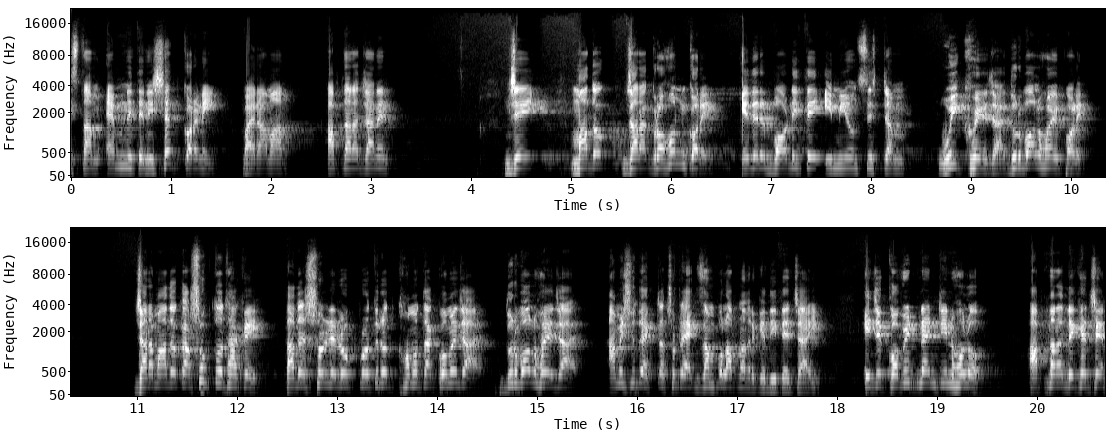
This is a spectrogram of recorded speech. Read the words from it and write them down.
ইসলাম এমনিতে নিষেধ করেনি। ভাইরা আমার, আপনারা জানেন যে মাদক যারা গ্রহণ করে, এদের বডিতে ইমিউন সিস্টেম উইক হয়ে যায়, দুর্বল হয়ে পড়ে। যারা মাদক আসক্ত থাকে, তাদের শরীরে রোগ প্রতিরোধ ক্ষমতা কমে যায়, দুর্বল হয়ে যায়। আমি শুধু একটা ছোট এক্সাম্পল আপনাদেরকে দিতে চাই। এই যে কোভিড নাইন্টিন হলো, আপনারা দেখেছেন,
